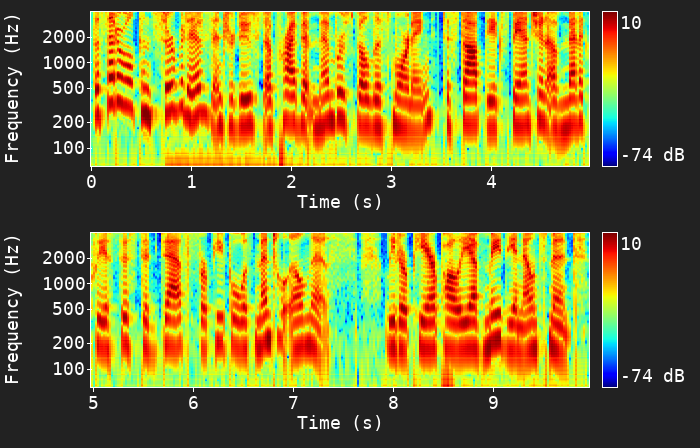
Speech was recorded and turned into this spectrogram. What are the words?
The federal conservatives introduced a private members bill this morning to stop the expansion of medically assisted death for people with mental illness. Leader Pierre Poilievre made the announcement.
